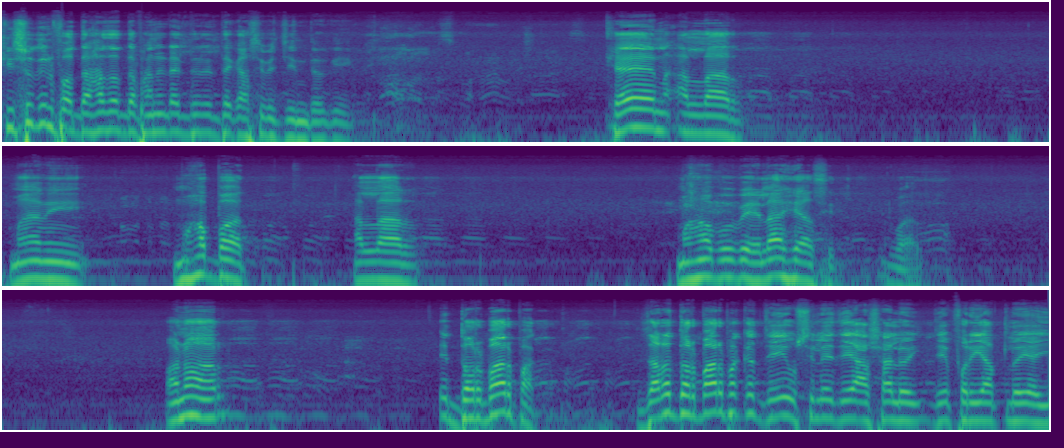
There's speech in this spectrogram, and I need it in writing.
কিছুদিন পর দেখা যাচ্ছে ফানি ডাইতে দিতে গাছিবে জিন্দগি। খেন আল্লাহর মানে মোহাব্বত আল্লাহর মাহবুবে এলাহি বাস। অনর এই দরবার পাক, যারা দরবার পাকে যে উচিলে যে আশা লই, যে ফরিয়াত লই আই,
